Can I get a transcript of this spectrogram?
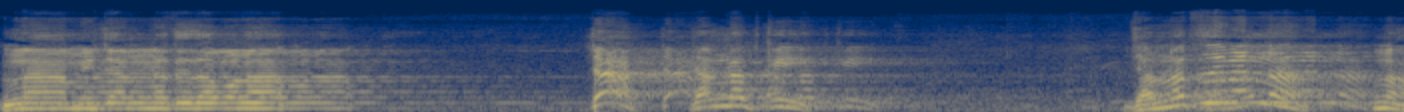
না, আমি জান্নাতে যাব না। জান্নাত কি? জান্নাতে যাবেন না? না।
